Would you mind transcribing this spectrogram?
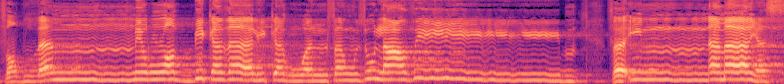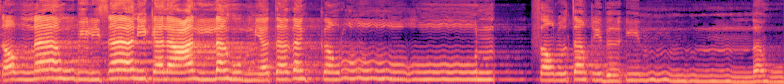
فضلا من ربك ذلك هو الفوز العظيم. فإنما يسرناه بلسانك لعلهم يتذكرون. فارتقب إنهم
